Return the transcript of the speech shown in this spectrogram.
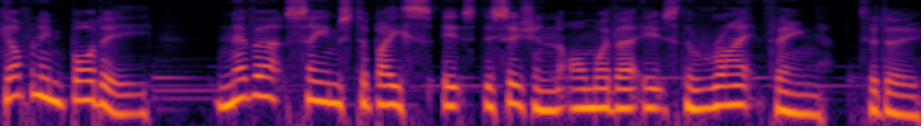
governing body never seems to base its decision on whether it's the right thing to do.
